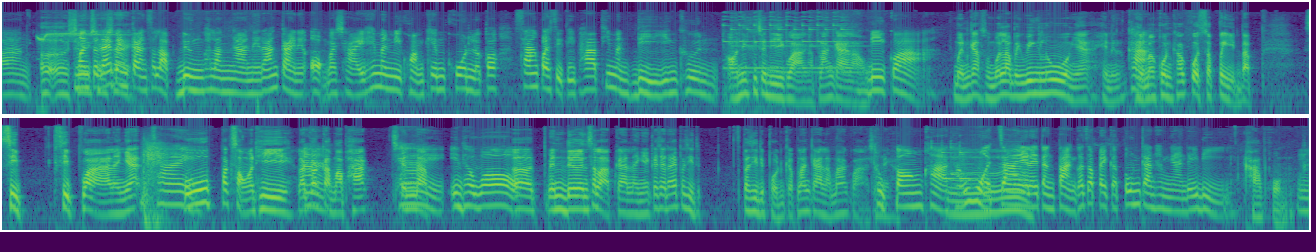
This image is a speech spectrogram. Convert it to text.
บ้าง เออเออใช่มันจะได้ใช่เป็นการสลับดึงพลังงานในร่างกายเนี่ยออกมาใช้ ให้มันมีความเข้มข้น แล้วก็สร้างประสิทธิภาพที่มันดียิ่งขึ้น อ๋อ นี่คือจะดีกว่ากับร่างกายเรา ดีกว่า เหมือนกับสมมติเราไปวิ่งลู่อย่างเงี้ย เห็น ค่ะ เห็นบางคนเขากดสปีดแบบ 10 10 กว่าอะไรเงี้ยใช่ ปุ๊บพัก2นาทีแล้วก็อะ กลับมาพักใช่เป็นแบบอินเทอร์วล เออเป็นเดินสลับกันอะไรเงี้ยก็จะได้ประสิทธิประสิทธิผลกับร่างกายเรามากกว่าใช่ถูไหมกครับ ต้องค่ะ ทั้งหัวใจอืม อะไรต่างๆ ก็จะไปกระตุ้นการทำงานได้ดีครับผม อื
